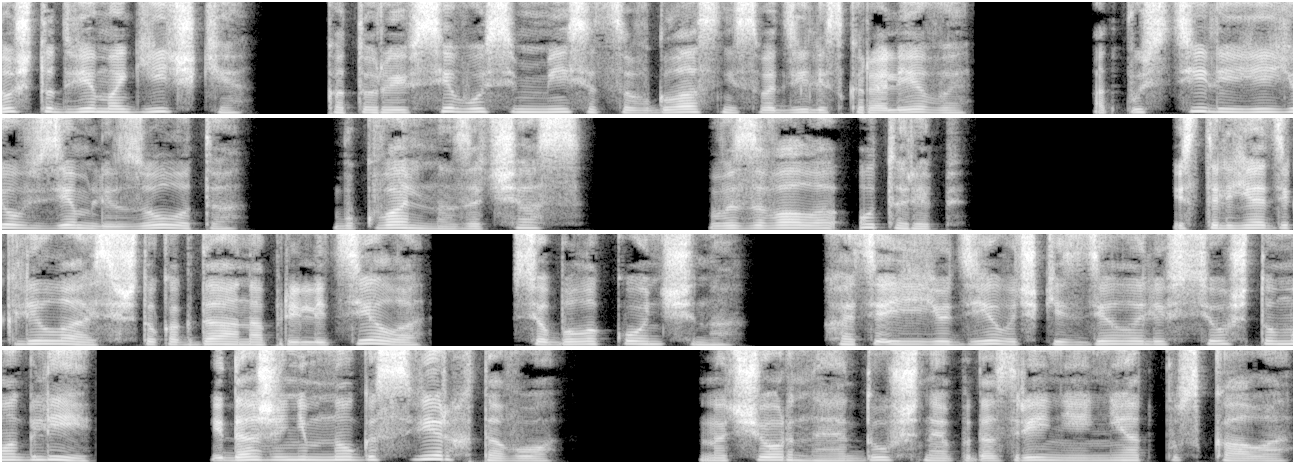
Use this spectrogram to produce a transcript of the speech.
То, что две магички, которые все восемь месяцев глаз не сводили с королевы, отпустили ее в земли золота буквально за час, вызывало оторопь. Истельяди клялась, что когда она прилетела, все было кончено, хотя ее девочки сделали все, что могли, и даже немного сверх того. Но черное душное подозрение не отпускало.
